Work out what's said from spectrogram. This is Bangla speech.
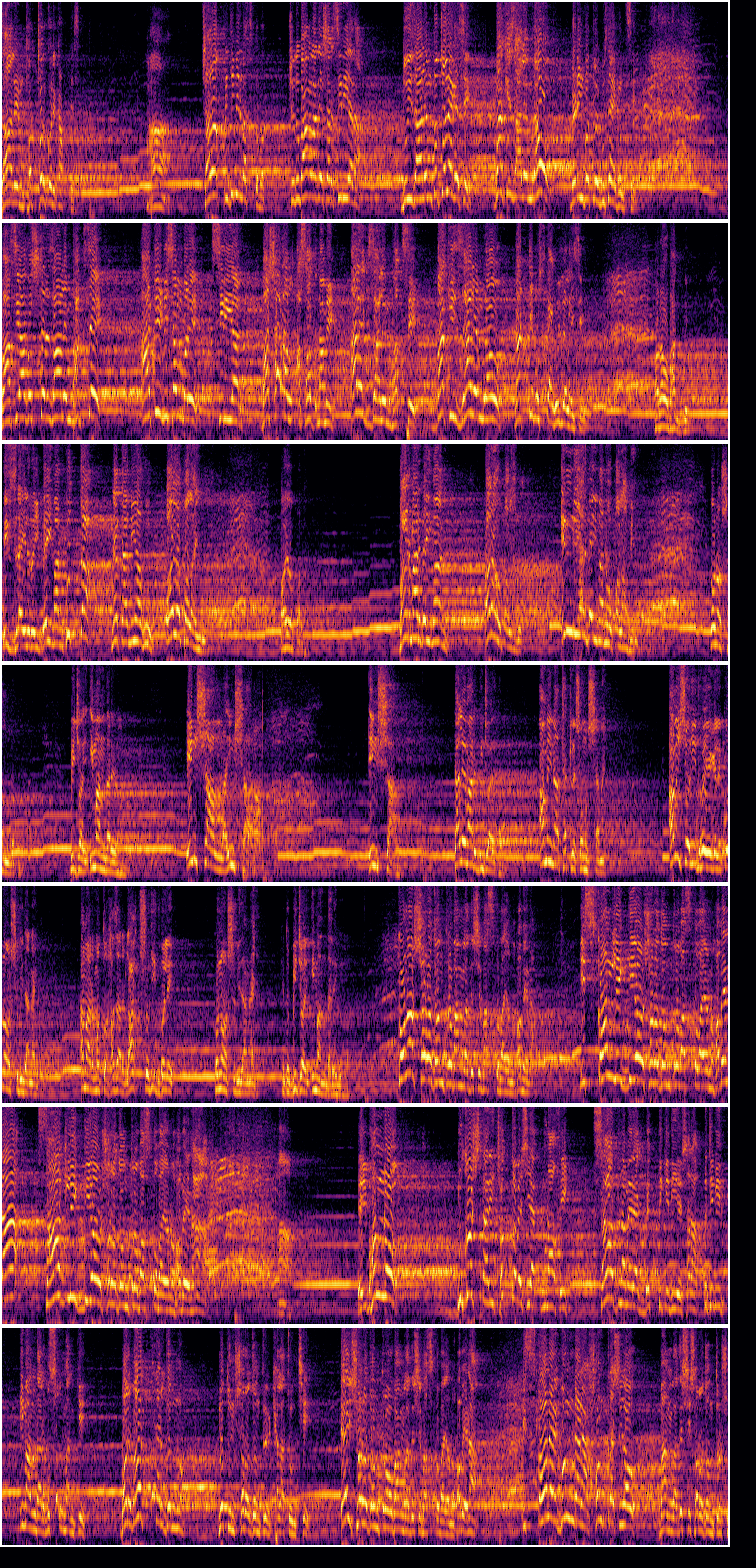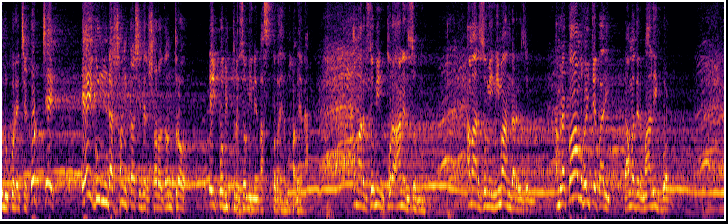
জালেম থরথর করে কাঁপতেছে। হ্যাঁ সারা পৃথিবীর বাস্তবতা। শুধু বাংলাদেশ আর সিরিয়া না, দুই জালেম তো চলে গেছে, বাকি জালেমরাও বেডিং পত্র গুছায় ফেলছে। পাঁচই আগস্টের জালেম ভাগছে, আটই ডিসেম্বরে সিরিয়ার বাশার আল আসাদ নামে আরেক জালেম ভাগছে, বাকি জালেমরাও গাট্টি বুস্কা গুইলা লাইছে। ওরাও ভাগবে। ইসরায়েলের ওই বেইমান কুত্তা, নেতা নিয়াহু অয় পালাইবে। অয় পালা বার্মার বেইমান ওরাও পালাবে। ইন্ডিয়ার বেইমানও পালাবে। কোন সন্দেহ বিজয় ইমানদারের হবে। ইনশাআল্লাহ ইনশাআল্লাহ। ইনশাআল্লাহ। কালেমার বিজয় হবে। আমি না থাকলে সমস্যা নাই। আমি শহীদ হয়ে গেলে কোনো অসুবিধা নাই। আমার মতো হাজার লাখ শহীদ হলে কোনো অসুবিধা নাই, কিন্তু বিজয় ইমানদারের কোন ষড়যন্ত্র বাংলাদেশে বাস্তবায়ন হবে না ইসকন লীগ দিয়েও ষড়যন্ত্র বাস্তবায়ন হবে না, সাদ লীগ দিয়েও ষড়যন্ত্র বাস্তবায়ন হবে না। এই ভণ্ড, মুখোশধারী ছদ্মবেশী এক মুনাফিক, সাদ নামের এক ব্যক্তিকে দিয়ে সারা পৃথিবীর ইমানদার মুসলমানকে বরবাদ করার জন্য নতুন ষড়যন্ত্রের খেলা চলছে। এই ষড়যন্ত্র বাংলাদেশে বাস্তবায়ন হবে না। ইসকনের গুন্ডারা, সন্ত্রাসীরাও বাংলাদেশে ষড়যন্ত্র শুরু করেছে, করছে। এই গুন্ডা সন্ত্রাসীদের ষড়যন্ত্র এই পবিত্র জমিনে বাস্তবায়ন হবে না। আমার জমিন কোরআনের জমিন আমার জমিন ইমানদারের জমিন আমরা কম হইতে পারি, আমাদের মালিক বড়।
